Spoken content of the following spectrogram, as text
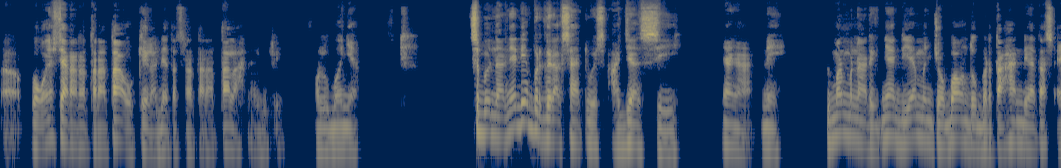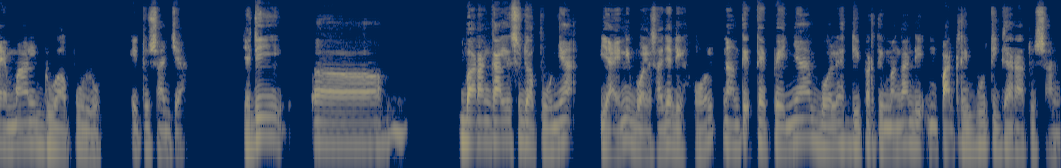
uh, pokoknya secara rata-rata oke okay lah di atas rata-rata lah gitu volumenya sebenarnya dia bergerak sideways aja sih. Ya nggak? Nih. Cuman menariknya dia mencoba untuk bertahan di atas EMA 20. Itu saja. Jadi eh, barangkali sudah punya, ya ini boleh saja di hold. Nanti TP-nya boleh dipertimbangkan di 4.300-an.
